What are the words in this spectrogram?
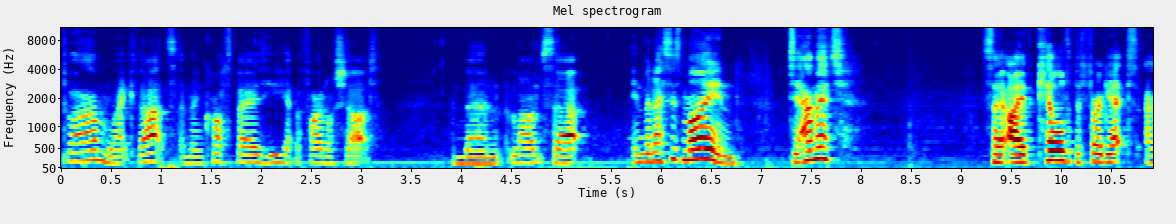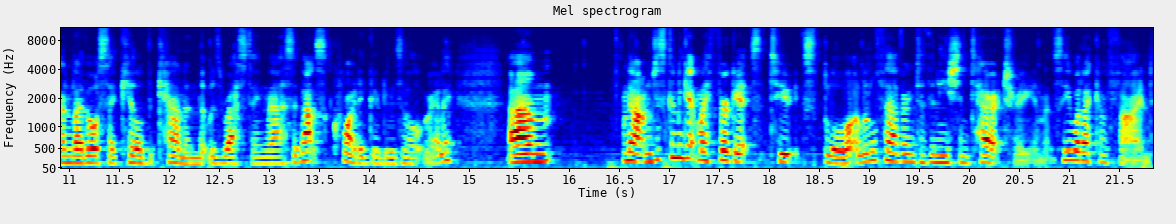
bam, like that. And then crossbows, you get the final shot. And then Lancer, Inverness is mine. Damn it. So I've killed the frigate and I've also killed the cannon that was resting there. So that's quite a good result, really. Um, now, I'm just going to get my frigates to explore a little further into Venetian territory, and let's see what I can find.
